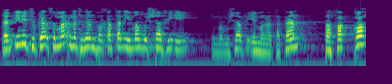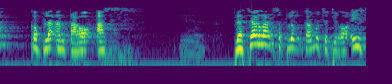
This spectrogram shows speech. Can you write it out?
Dan ini juga semakna dengan perkataan Imam Syafi'i. Imam Syafi'i mengatakan, tafakoh keblaan taro'as Belajarlah sebelum kamu jadi rois.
